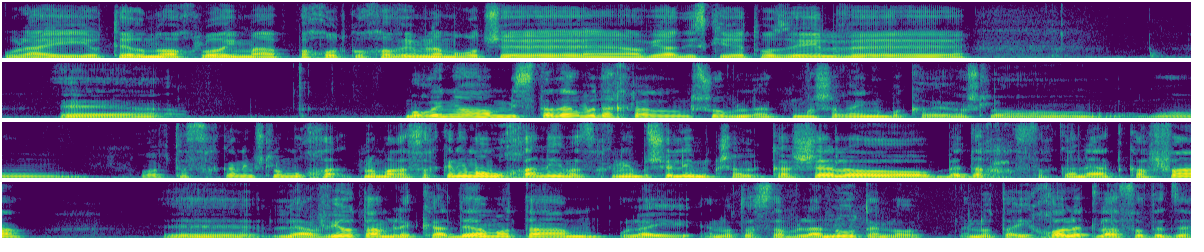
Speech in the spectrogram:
אולי יותר נוח לו עם הפחות כוכבים, למרות שאביעד הזכיר את רוזיל, ו... מוריניו מסתדר בדרך כלל, שוב, כמו שראינו בקריירה שלו, הוא אוהב את השחקנים שלו מוכנים, כלומר השחקנים המוכנים, השחקנים הבשלים, קשה לו, בטח שחקני התקפה, אה, להביא אותם, לקדם אותם, אולי אין לו את הסבלנות, אין לו, אין לו את היכולת לעשות את זה.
